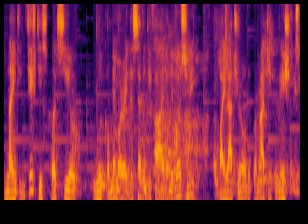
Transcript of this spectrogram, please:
in 1950s. Next year, we will commemorate the 75th anniversary of bilateral diplomatic relations.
